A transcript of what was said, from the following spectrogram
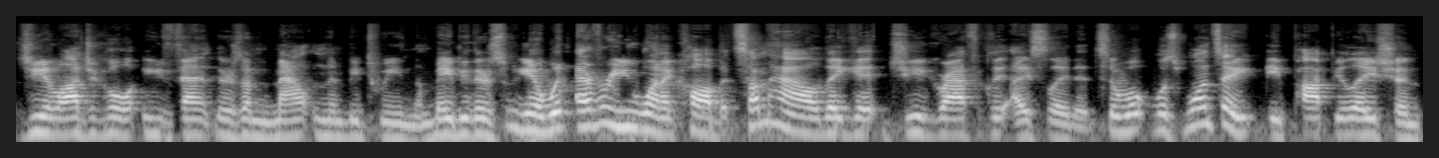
geological event there's a mountain in between them maybe there's you know whatever you want to call it, but somehow they get geographically isolated so what was once a, a population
